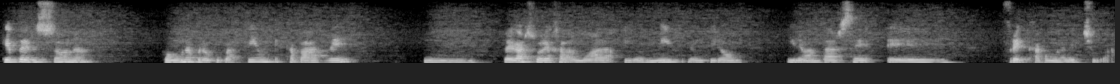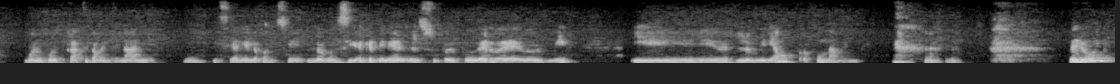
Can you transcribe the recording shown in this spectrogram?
¿Qué persona con una preocupación es capaz de mm, pegar su oreja a la almohada y dormir de un tirón y levantarse eh, fresca como la lechuga? Bueno, pues prácticamente nadie. Y si alguien lo consigue, lo consigue es que tiene el superpoder de dormir y, lo envidiamos profundamente. Pero bueno,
